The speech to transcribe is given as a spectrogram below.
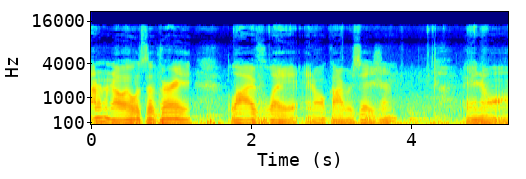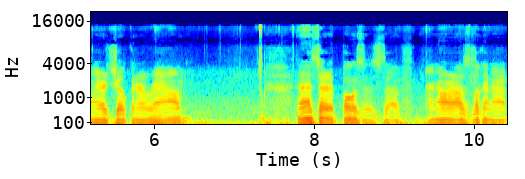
I don't know it was a very lively you know conversation you know they were joking around. And I started posting stuff. I know I was looking at.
